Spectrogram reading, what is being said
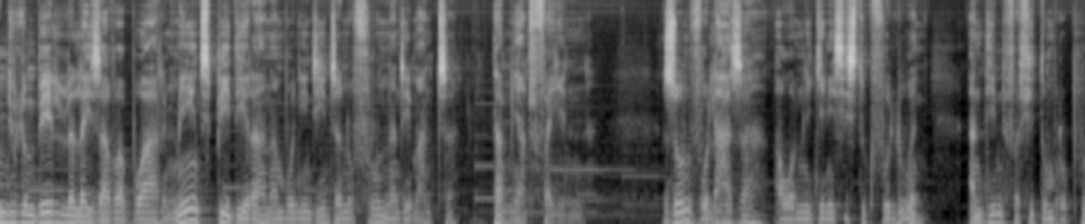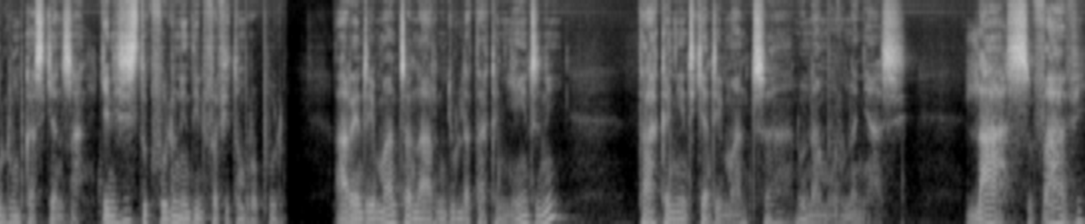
Ny olombelona ilay zavaboary mendri-piderana ambony indrindra noforonin'Andriamanitra tamin'ny andro fahenina. Izao no voalaza ao amin'ny Genesisy toko voalohany andininy fahafito amby roapolo mikasika an'izany. Genesisy toko voalohany andininy fahafito amby roapolo, Ary Andriamanitra nahary ny olona tahaka ny endriny, tahaka ny endrik'Andriamanitra no namoronany azy. Lahy sy vavy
